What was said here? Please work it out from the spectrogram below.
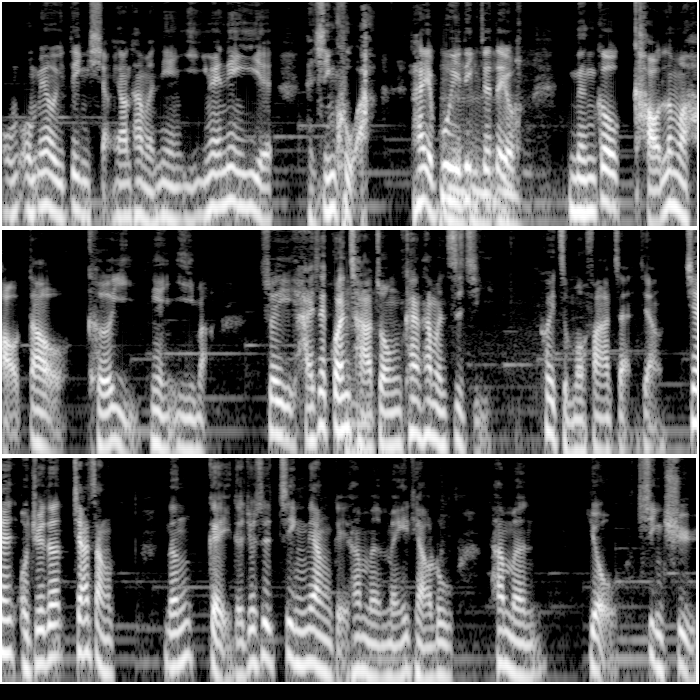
我我没有一定想要他们念医，因为念医也很辛苦啊，他也不一定真的有能够考那么好到可以念医嘛。所以还在观察中，看他们自己会怎么发展这样。现在我觉得家长能给的就是尽量给他们每一条路，他们有兴趣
